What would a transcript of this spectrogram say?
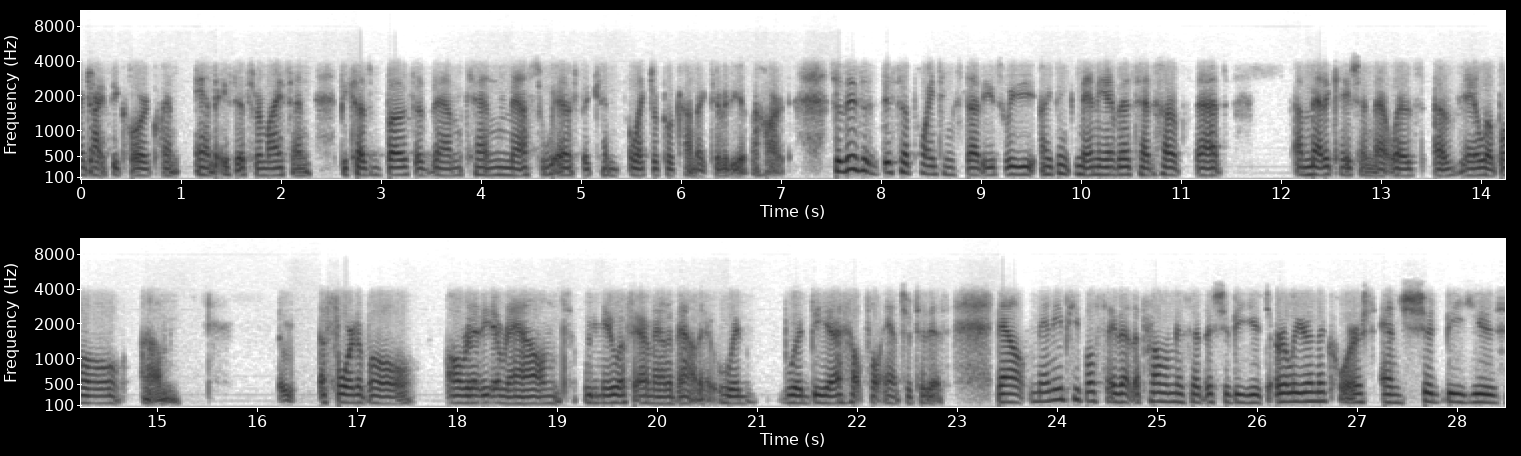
hydroxychloroquine and azithromycin because both of them can mess with the con- electrical conductivity of the heart. So these are disappointing studies. We, I think, many of us had hoped that a medication that was available, um, affordable, already around, we knew a fair amount about it, would would be a helpful answer to this. Now, many people say that the problem is that this should be used earlier in the course and should be used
